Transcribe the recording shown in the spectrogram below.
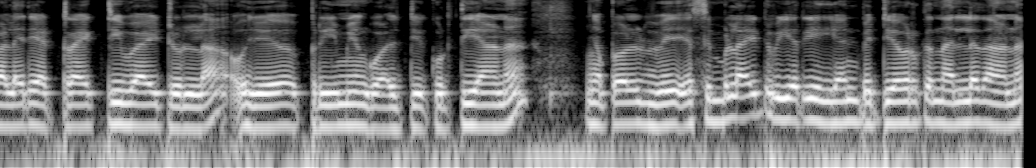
വളരെ അട്രാക്റ്റീവായിട്ടുള്ള ഒരു പ്രീമിയം ക്വാളിറ്റി കുർത്തിയാണ്. അപ്പോൾ സിമ്പിളായിട്ട് വിയർ ചെയ്യാൻ പറ്റിയവർക്ക് നല്ലതാണ്.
